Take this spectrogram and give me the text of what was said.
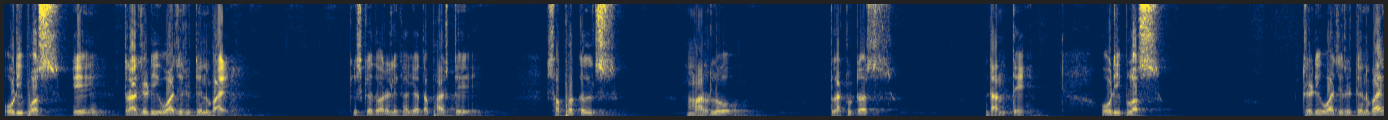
Oedipus a tragedy was written by किसके द्वारा लिखा गया था? First a Sophocles Marlowe, Plautus Dante Oedipus. Tragedy was written by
